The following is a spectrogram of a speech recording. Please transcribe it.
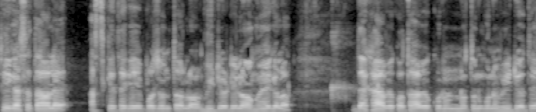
ঠিক আছে তাহলে। আজকে থেকে এই পর্যন্ত ভিডিওটি লং হয়ে গেল। দেখা হবে, কথা হবে কোনো নতুন কোনো ভিডিওতে।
